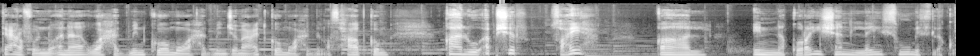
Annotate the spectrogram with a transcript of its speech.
تعرفوا أنه أنا واحد منكم وواحد من جماعتكم وواحد من أصحابكم. قالوا أبشر. صحيح. قال إن قريشا ليسوا مثلكم.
